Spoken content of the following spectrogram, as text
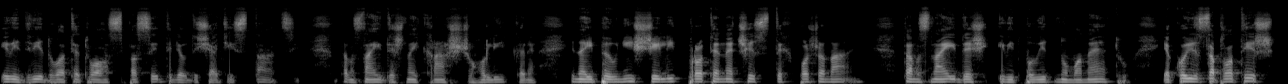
і відвідувати твого Спасителя в десятій стації. Там знайдеш найкращого лікаря і найпевніший лік проти нечистих пожадань. Там знайдеш і відповідну монету, якою заплатиш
